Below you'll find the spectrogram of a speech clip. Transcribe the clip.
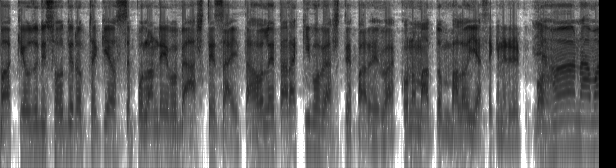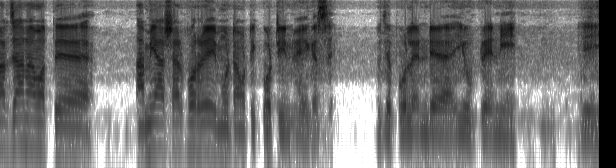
বা কেউ যদি সৌদি আরব থেকে আসছে পোল্যান্ডে এভাবে আসতে চায় তাহলে তারা কীভাবে আসতে পারবে? বা কোনো মাধ্যম ভালোই আছে কিনা এটা একটু বলো। এখন আমার জানা মতে আমি আসার পরেই মোটামুটি কঠিন হয়ে গেছে। ওই যে পোল্যান্ডে ইউক্রেনি এই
